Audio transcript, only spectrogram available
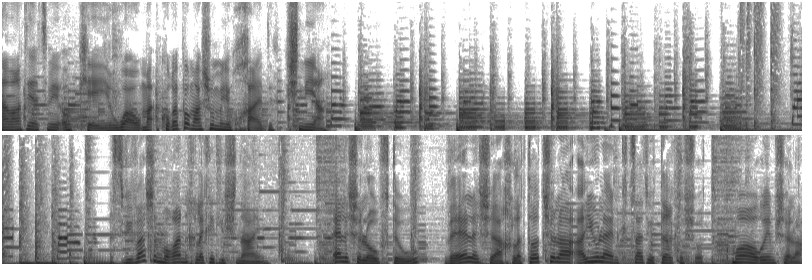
ואמרתי לעצמי, אוקיי, וואו, מה, קורה פה משהו מיוחד, שנייה. הסביבה של מורה נחלקת לשניים. אלה שלא הופתעו, ואלה שההחלטות שלה היו להן קצת יותר קשות, כמו ההורים שלה.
